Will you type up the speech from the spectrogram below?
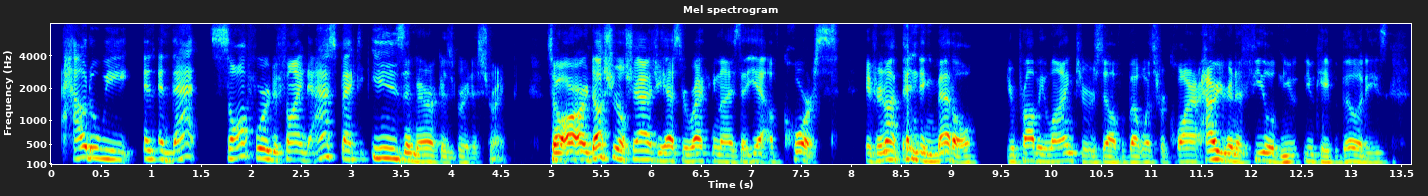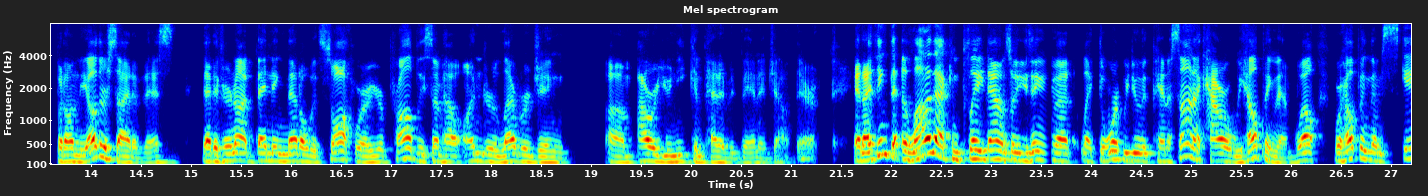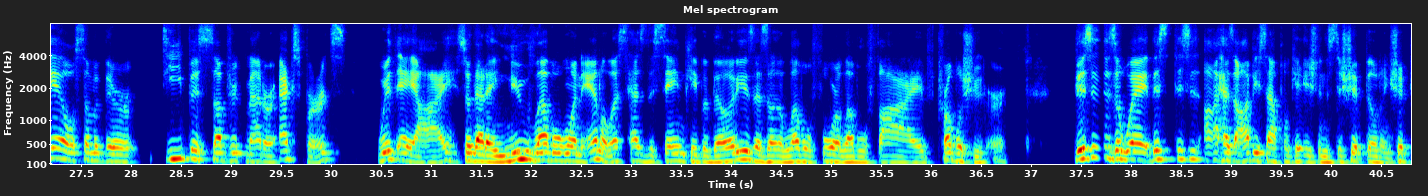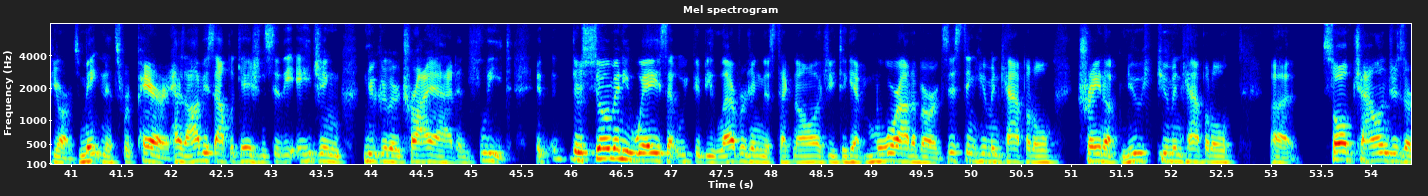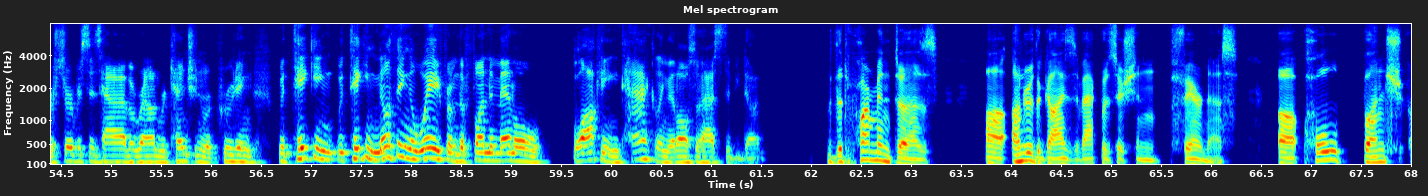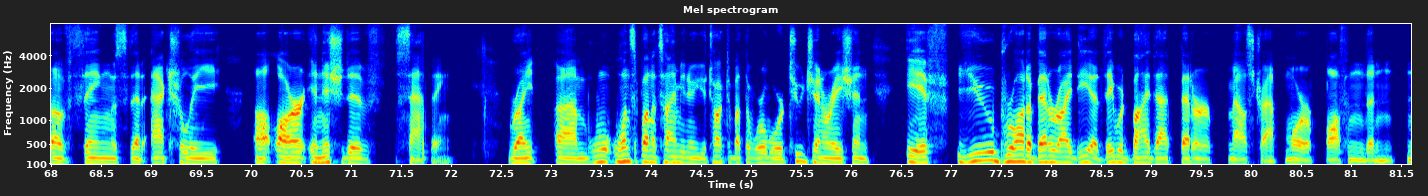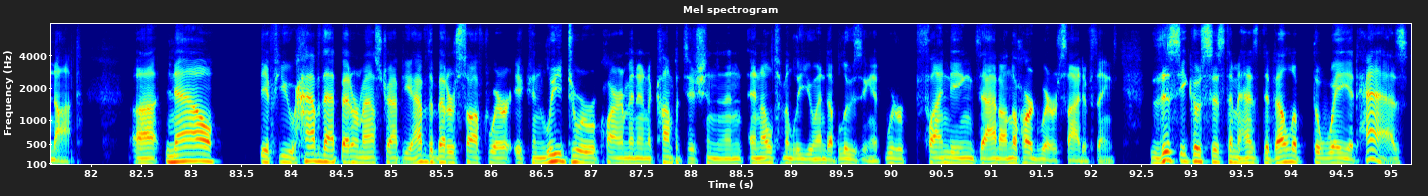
how do we and, and that software defined aspect is America's greatest strength. So our industrial strategy has to recognize that, yeah, of course, if you're not bending metal, you're probably lying to yourself about what's required, how you're going to field new, new capabilities. But on the other side of this, that if you're not bending metal with software, you're probably somehow under leveraging um, our unique competitive advantage out there. And I think that a lot of that can play down. So you think about like the work we do with Panasonic, how are we helping them? Well, we're helping them scale some of their deepest subject matter experts with AI so that a new level one analyst has the same capabilities as a level four, level five troubleshooter this is a way this this is uh, has obvious applications to shipbuilding shipyards maintenance repair. It has obvious applications to the aging nuclear triad and fleet. It, there's so many ways that we could be leveraging this technology to get more out of our existing human capital train up new human capital uh, solve challenges our services have around retention recruiting with taking with taking nothing away from the fundamental blocking and tackling that also has to be done. The department does uh, under the guise of acquisition fairness a whole bunch of things that actually uh, are initiative sapping right? Um, w- once upon a time you know you talked about the world war ii generation. If you brought a better idea they would buy that better mousetrap more often than not. Uh, now if you have that better mousetrap you have the better software it can lead to a requirement in a competition and, and ultimately you end up losing it. We're finding that on the hardware side of things. This ecosystem has developed the way it has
